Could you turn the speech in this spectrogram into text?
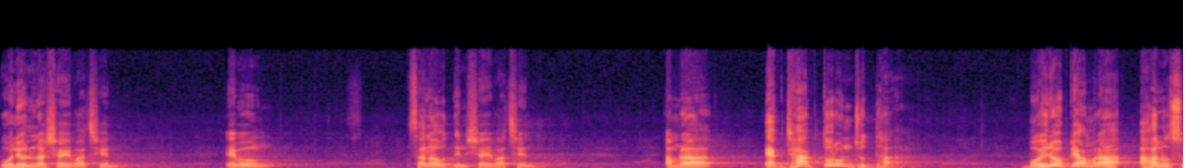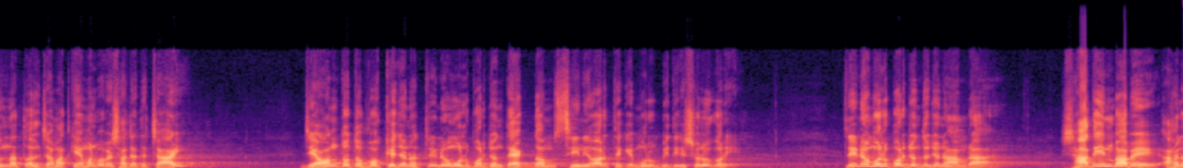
ওলিউল্লাহ সাহেব আছেন এবং সালাউদ্দিন সাহেব আছেন। আমরা এক ঝাঁক তরুণ যোদ্ধা, ভৈরবকে আমরা আহল সুন্নাতল জামাতকে এমনভাবে সাজাতে চাই যে অন্তত পক্ষে যেন তৃণমূল পর্যন্ত একদম সিনিয়র থেকে মুরব্বী থেকে শুরু করে তৃণমূল পর্যন্ত যেন আমরা স্বাধীনভাবে আহল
